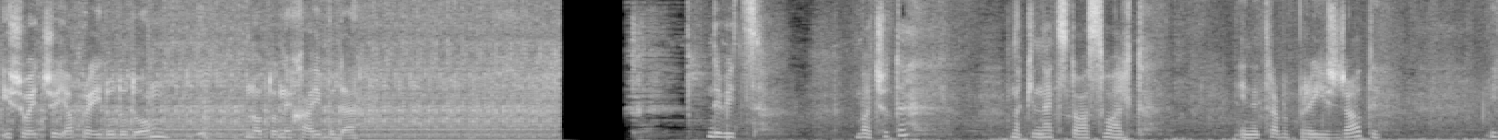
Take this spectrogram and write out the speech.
і швидше я прийду додому. Ну то нехай буде. Дивіться, бачите? На кінець то асфальт. І не треба приїжджати і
